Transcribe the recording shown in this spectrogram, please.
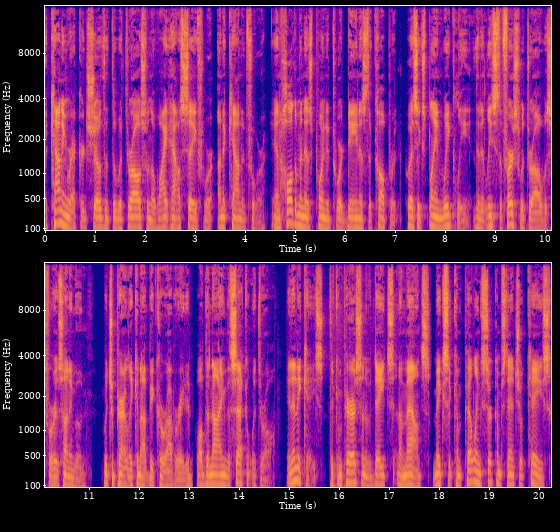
Accounting records show that the withdrawals from the White House safe were unaccounted for, and Haldeman has pointed toward Dean as the culprit, who has explained weakly that at least the first withdrawal was for his honeymoon, which apparently cannot be corroborated, while denying the second withdrawal. In any case, the comparison of dates and amounts makes a compelling circumstantial case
